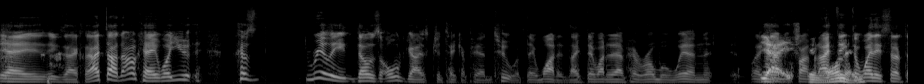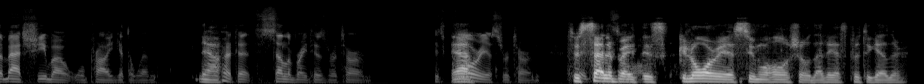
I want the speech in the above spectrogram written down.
Yeah, exactly. I thought, okay, well, you, because really, those old guys could take a pin too if they wanted. Like, they wanted to have Hiromu win. Like, Yeah, if they I think the way they set up the match, Shima will probably get the win Yeah. to, to celebrate his return, his Yeah. glorious return. to It's celebrate this glorious sumo hall show that he has put together.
